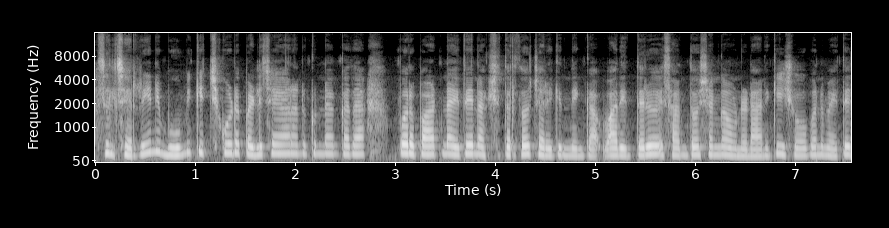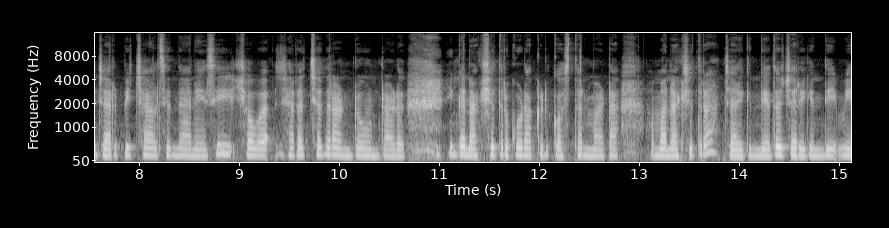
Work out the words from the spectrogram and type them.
అసలు చెర్రీని భూమికిచ్చి కూడా పెళ్ళి చేయాలనుకున్నాం కదా! పొరపాటున అయితే నక్షత్రతో ఇంకా వారిద్దరూ సంతోషంగా ఉండడానికి శోభనం అయితే జరిపించాల్సిందే" అనేసి శోభ శరత్చంద్ర అంటూ ఉంటాడు. ఇంకా నక్షత్ర కూడా అక్కడికి వస్తానమాట "అమ్మ నక్షత్ర జరిగిందేదో జరిగింది. మీ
